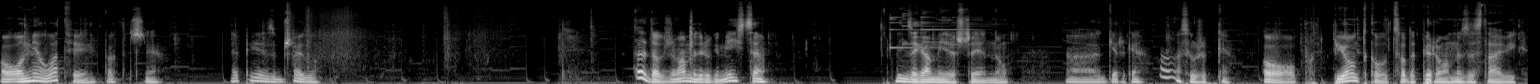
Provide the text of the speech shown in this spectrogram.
O, on miał łatwiej, faktycznie. Lepiej jest z brzegu. Ale dobrze, mamy drugie miejsce. Więc zagramy jeszcze jedną e, gierkę. A, są szybkie. O, pod piątką, co dopiero mamy zestawik.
